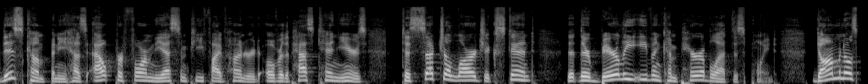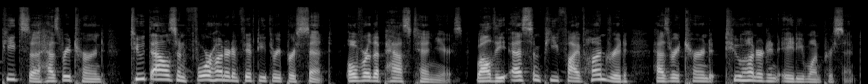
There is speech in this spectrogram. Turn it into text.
This company has outperformed the S&P 500 over the past 10 years to such a large extent that they're barely even comparable at this point. Domino's Pizza has returned 2453% over the past 10 years, while the S&P 500 has returned 281%.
